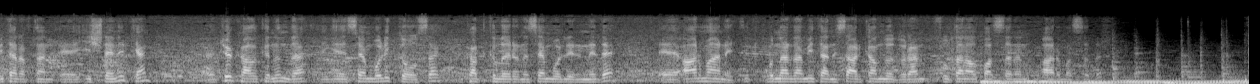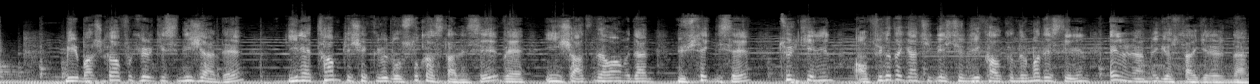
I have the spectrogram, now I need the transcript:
bir taraftan e, işlenirken Türk halkının da e, sembolik de olsa katkılarını, sembollerini de e, armağan ettik. Bunlardan bir tanesi arkamda duran Sultan Alparslan'ın armasıdır. Bir başka Afrika ülkesi Nijer'de yine tam teşekküllü dostluk hastanesi ve inşaatı devam eden yüksek lise Türkiye'nin Afrika'da gerçekleştirdiği kalkındırma desteğinin en önemli göstergelerinden.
